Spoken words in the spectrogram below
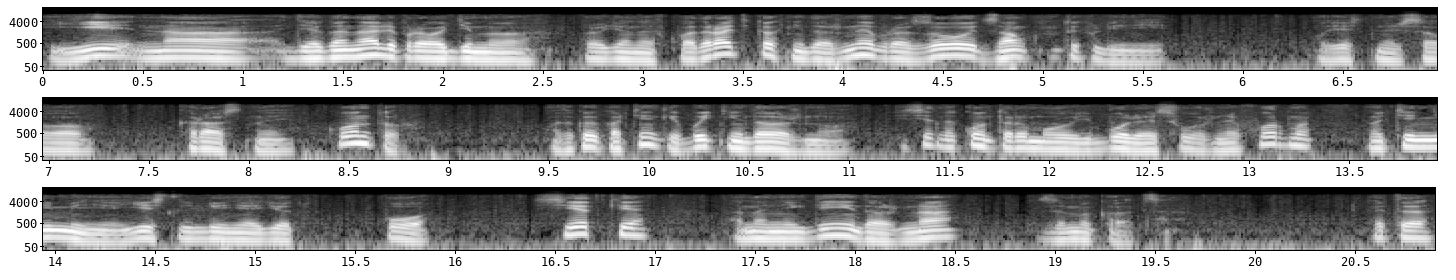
И на диагонали, проводимые, проведенные в квадратиках, не должны образовывать замкнутых линий. Вот я нарисовал красный контур, вот такой картинки быть не должно. Естественно, контуры могут быть более сложные формы, но тем не менее, если линия идет по сетке, она нигде не должна замыкаться. Это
